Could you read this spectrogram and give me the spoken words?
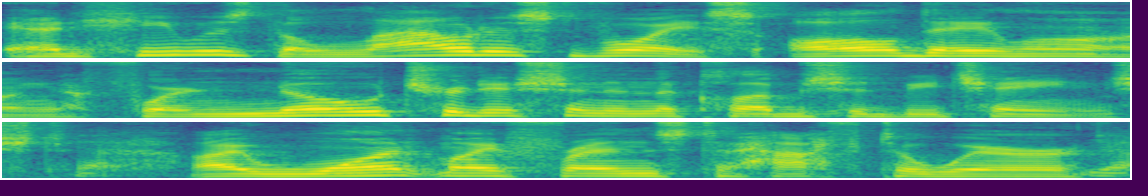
and he was the loudest voice all day long for no tradition in the club should be changed. Yeah. I want my friends to have to wear Yeah.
